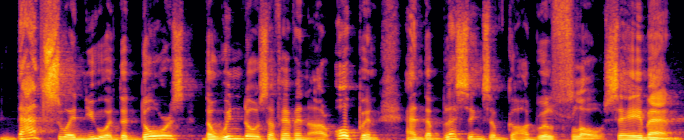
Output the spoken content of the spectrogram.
That's when you the doors, the windows of heaven are open and the blessings of God will flow. Say amen.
